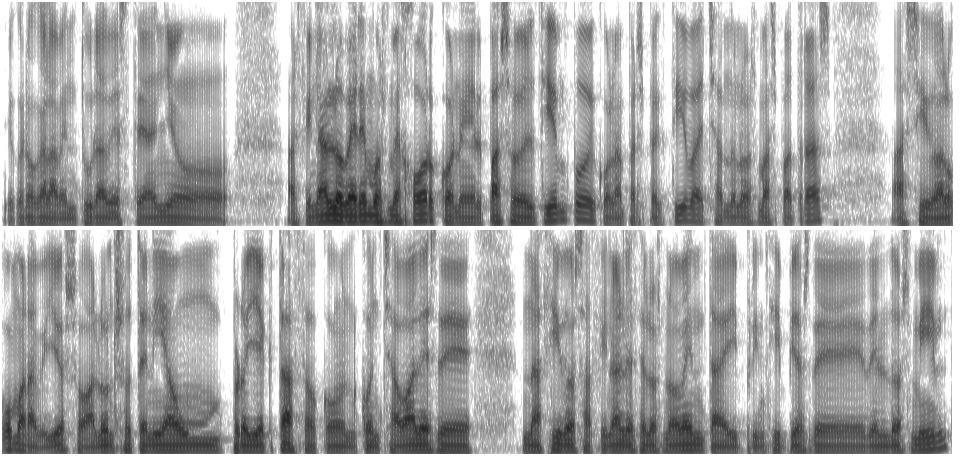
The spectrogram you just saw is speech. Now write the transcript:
yo creo que la aventura de este año al final lo veremos mejor con el paso del tiempo y con la perspectiva, echándonos más para atrás. Ha sido algo maravilloso. Alonso tenía un proyectazo con, con chavales de, nacidos a finales de los 90 y principios de, del 2000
